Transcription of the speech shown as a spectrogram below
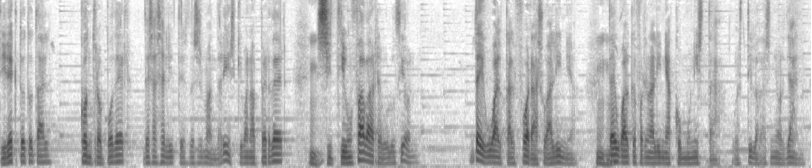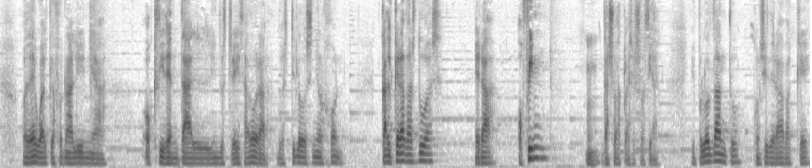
directo total contra o poder desas élites deses mandaríns que iban a perder mm. si triunfaba a revolución da igual cal fora a súa liña Uh -huh. Da igual que fora unha liña comunista, o estilo da señor Jan, ou da igual que fora unha liña occidental industrializadora, do estilo do señor Hon. Calquera das dúas era o fin mm. da súa clase social. E, polo tanto, consideraba que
